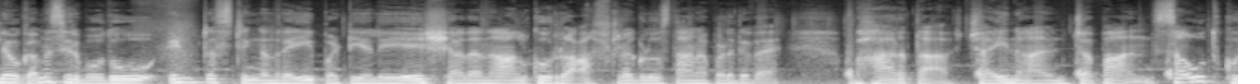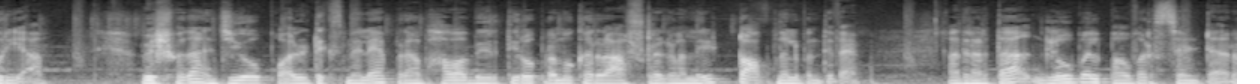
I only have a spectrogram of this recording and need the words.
ನೀವು ಗಮನಿಸಿರ್ಬೋದು ಇಂಟ್ರೆಸ್ಟಿಂಗ್ ಅಂದರೆ ಈ ಪಟ್ಟಿಯಲ್ಲಿ ಏಷ್ಯಾದ ನಾಲ್ಕು ರಾಷ್ಟ್ರಗಳು ಸ್ಥಾನ ಪಡೆದಿವೆ. Bharat, China, Japan, South Korea. ವಿಶ್ವದ ಜಿಯೋ ಪಾಲಿಟಿಕ್ಸ್ ಮೇಲೆ ಪ್ರಭಾವ ಬೀರ್ತಿರೋ ಪ್ರಮುಖ ರಾಷ್ಟ್ರಗಳಲ್ಲಿ ಟಾಪ್ನಲ್ಲಿ ಬಂದಿವೆ. ಅದರರ್ಥ global power centre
